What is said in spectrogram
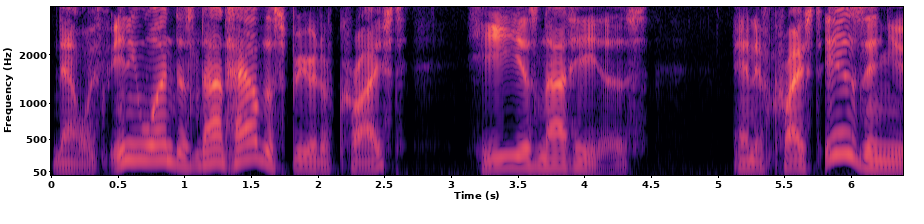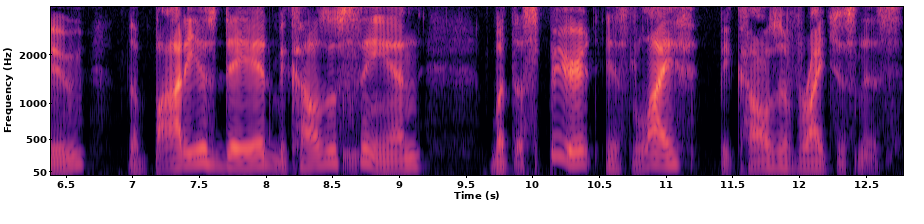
Now, if anyone does not have the Spirit of Christ, he is not his. And if Christ is in you, the body is dead because of sin, but the Spirit is life because of righteousness.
